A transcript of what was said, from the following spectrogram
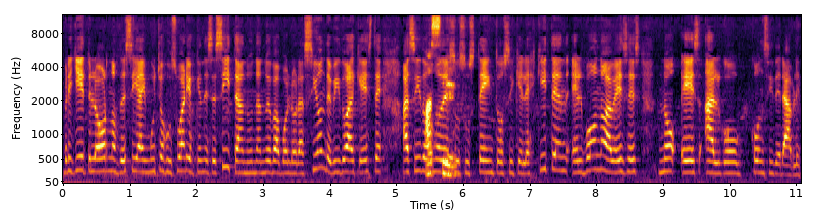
Brigitte Lord nos decía, hay muchos usuarios que necesitan una nueva valoración debido a que este ha sido uno de sus sustentos y que les quiten el bono a veces no es algo considerable.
